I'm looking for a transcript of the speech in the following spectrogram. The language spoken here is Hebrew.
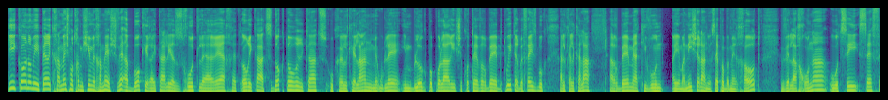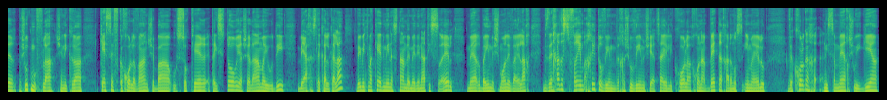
גיקונומי, פרק 555, והבוקר הייתה לי הזכות לארח את אורי כץ. דוקטור אורי כץ הוא כלכלן מעולה עם בלוג פופולרי שכותב הרבה בטוויטר, בפייסבוק, על כלכלה, הרבה מהכיוון הימני שלה, אני עושה פה במרכאות, ולאחרונה הוא הוציא ספר פשוט מופלא שנקרא כסף כחול לבן, שבה הוא סוקר את ההיסטוריה של העם היהודי ביחס לכלכלה, ומתמקד מן הסתם במדינת ישראל, מ-48 ואילך, וזה אחד הספרים הכי טובים וחשובים שיצא לי לקרוא לאחרונה, בטח על הנושאים האלו, וכל כך אני שמח שהוא הגיע.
